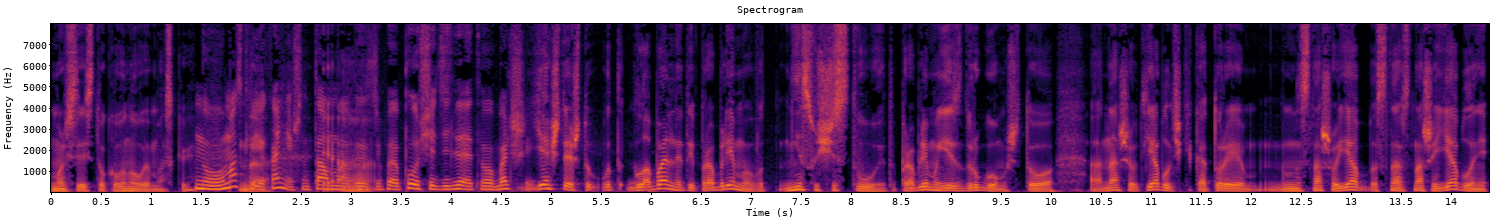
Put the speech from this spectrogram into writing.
Может, здесь только в Новой Москве. Ну, в Москве, да. конечно. Там а... площади для этого большие. Я считаю, что вот глобально этой проблемы вот не существует. Проблема есть в другом, что наши вот яблочки, которые с, нашего яб... с нашей яблони,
